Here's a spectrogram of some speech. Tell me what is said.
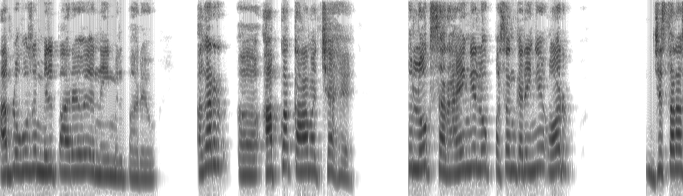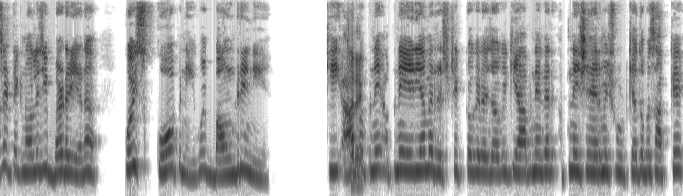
आप लोगों से मिल पा रहे हो या नहीं मिल पा रहे हो अगर आपका काम अच्छा है तो लोग सराहेंगे लोग पसंद करेंगे और जिस तरह से टेक्नोलॉजी बढ़ रही है ना कोई स्कोप नहीं कोई बाउंड्री नहीं है कि आप अपने अपने एरिया में रिस्ट्रिक्ट होकर रह जाओगे कि आपने अगर अपने शहर में शूट किया तो बस आपके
